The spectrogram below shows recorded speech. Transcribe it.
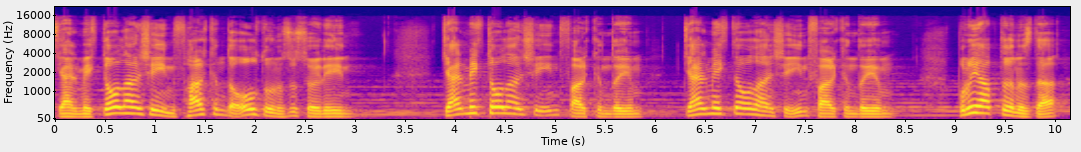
gelmekte olan şeyin farkında olduğunuzu söyleyin. Gelmekte olan şeyin farkındayım. Gelmekte olan şeyin farkındayım. Bunu yaptığınızda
